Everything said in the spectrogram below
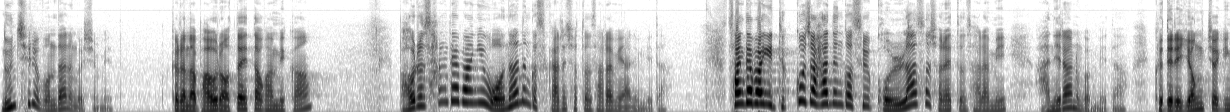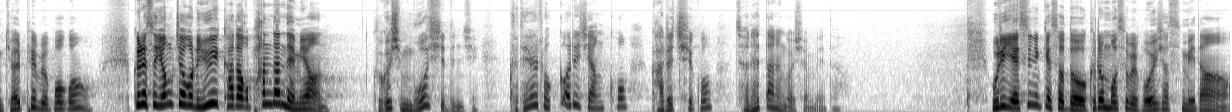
눈치를 본다는 것입니다. 그러나 바울은 어떠했다고 합니까? 바울은 상대방이 원하는 것을 가르쳤던 사람이 아닙니다. 상대방이 듣고자 하는 것을 골라서 전했던 사람이 아니라는 겁니다. 그들의 영적인 결핍을 보고 그래서 영적으로 유익하다고 판단되면 그것이 무엇이든지 그대로 꺼리지 않고 가르치고 전했다는 것입니다. 우리 예수님께서도 그런 모습을 보이셨습니다.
